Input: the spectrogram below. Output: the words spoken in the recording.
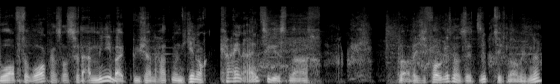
War of the Walkers, was wir da an Minibike-Büchern hatten und hier noch kein einziges nach. Welche Folge ist das jetzt? 70, glaube ich, ne?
